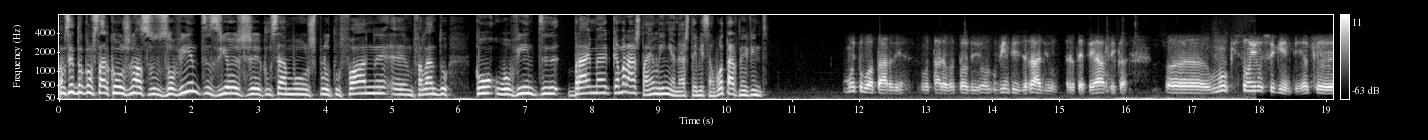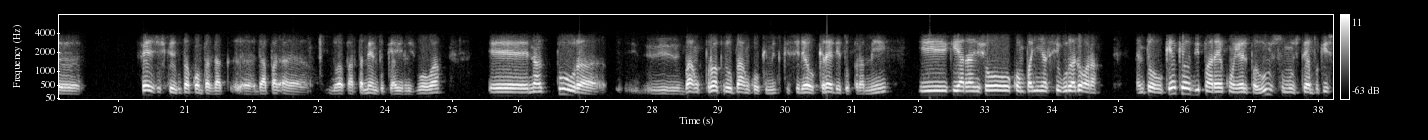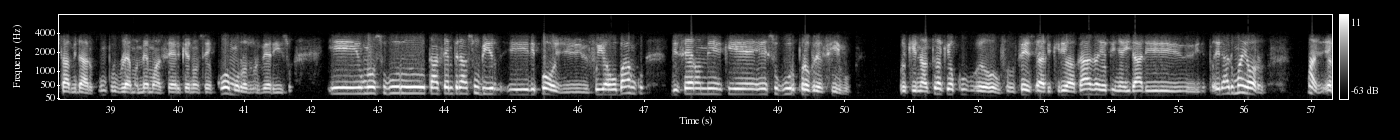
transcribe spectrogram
Vamos então conversar com os nossos ouvintes e hoje começamos pelo telefone eh, falando com o ouvinte Braima Camarás. Está em linha nesta emissão. Boa tarde, bem-vindo. Muito boa tarde. Boa tarde a todos os ouvintes de rádio RTP África. Uh, uma questão é o seguinte, é que fez da compra da, da, uh, do apartamento que é em Lisboa, e, na altura, o banco, próprio banco que, me, que se deu crédito para mim e que arranjou companhia seguradora. Então, o que é que eu deparei com ele para os últimos tempos, que está a me dar um problema mesmo a sério, que eu não sei como resolver isso, e o meu seguro está sempre a subir. E depois fui ao banco, disseram-me que é, seguro progressivo. Porque na altura que eu, eu fez, adquiri a casa, eu tinha idade, idade maior. Mas é,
